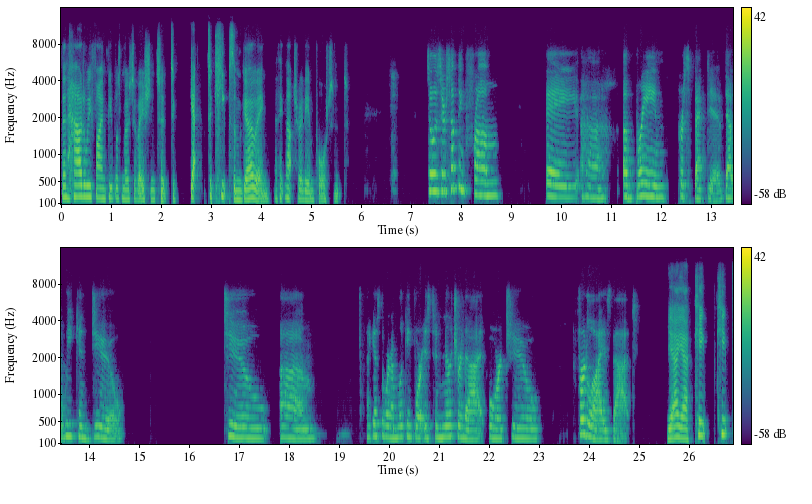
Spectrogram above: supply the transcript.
Then how do we find people's motivation to to get to keep them going? I think that's really important. So is there something from a uh, a brain perspective that we can do to um, I guess the word I'm looking for is to nurture that or to fertilize that. Yeah, yeah. Keep keep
